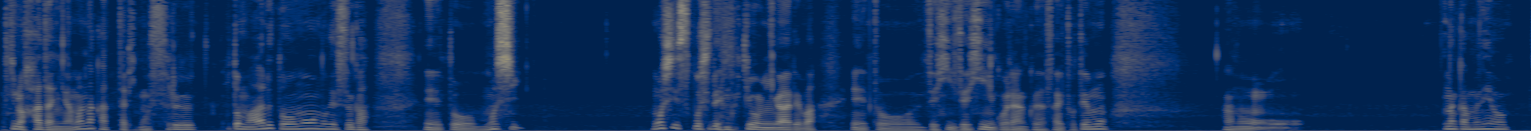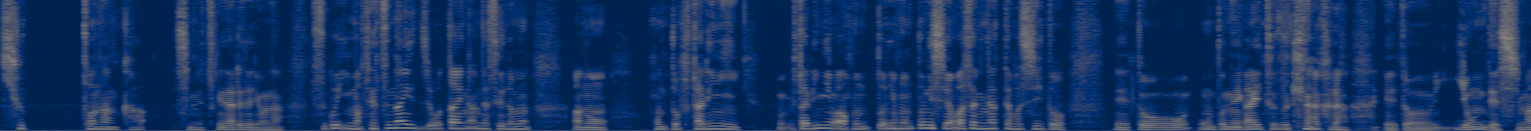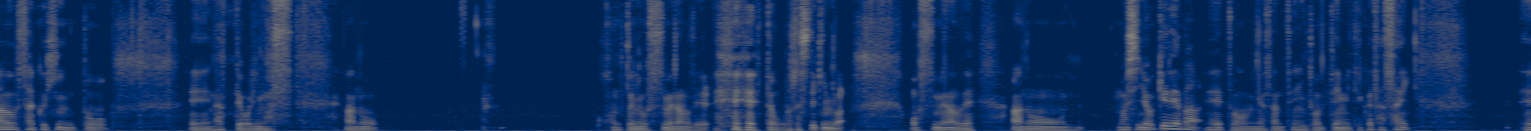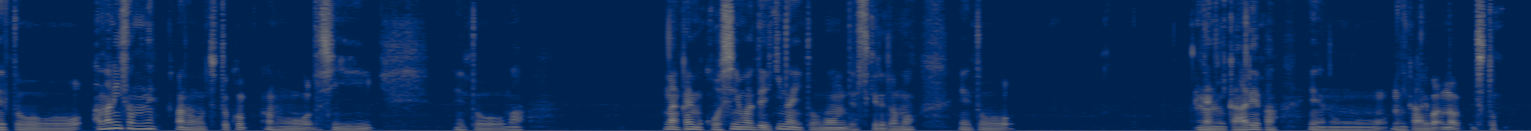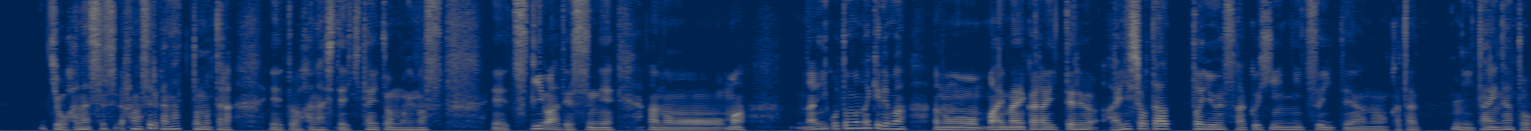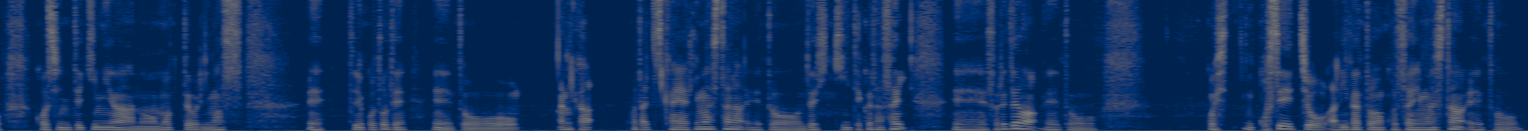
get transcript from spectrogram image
もちろん肌に合わなかったりもすることもあると思うのですが、えっ、ー、と、もし、もし少しでも興味があれば、えっ、ー、と、ぜひぜひご覧ください。とても、あの、なんか胸をキュッとなんか締め付けられるような、すごい今切ない状態なんですけども、あの、本当2人に、2人には本当に本当に幸せになってほしいと、えっ、ー、と、本当願い続けながら、えっ、ー、と、読んでしまう作品と、えー、なっております。あの、本当におすすめなので、え っと、私的にはおすすめなので、あのもしよければ、えっ、と、皆さん手に取ってみてください。えっ、と、あまりそのね、あの、ちょっとこ、あの、私、えっ、と、まあ、何回も更新はできないと思うんですけれども、えっ、と、何かあれば、えー、あの、何かあれば、ちょっと今日話せ話せるかなと思ったら、えっ、ー、と、話していきたいと思います。えー、次はですね、あのまあ、何事もなければ、あの前々から言ってる「愛書タ」という作品についてあの語りたいなと個人的にはあの思っております。えということで、えっ、と何かまた機会ありましたら、えっ、ー、と、ぜひ聞いてください。え、それでは、えっ、ー、と、ご、ご清聴ありがとうございました。えっ、と、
